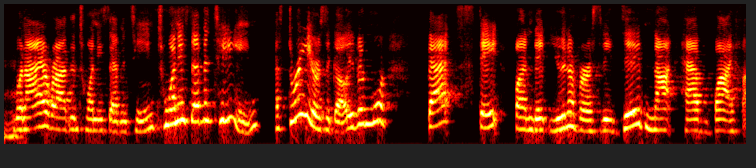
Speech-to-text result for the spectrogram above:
mm-hmm. when I arrived in 2017. 2017, that's three years ago, even more, that state-funded university did not have Wi-Fi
